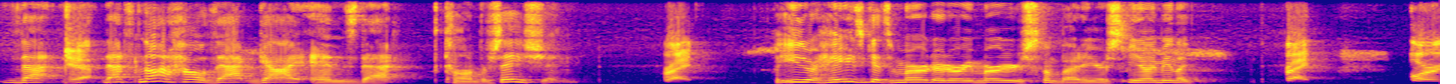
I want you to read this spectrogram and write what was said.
That, Yeah. that's not how that guy ends that conversation. Right. Either Hayes gets murdered or he murders somebody, or you know what I mean? Like, Right. Or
